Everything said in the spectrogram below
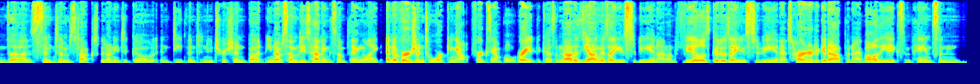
the symptoms talks, we don't need to go in deep into nutrition, but you know, if somebody's having something like an aversion to working out, for example, right? Because I'm not as young as I used to be and I don't feel mm. as good as I used to be and it's harder to get up and I have all the aches and pains and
